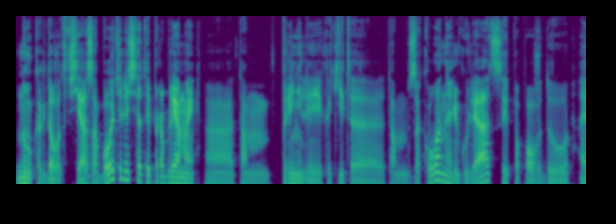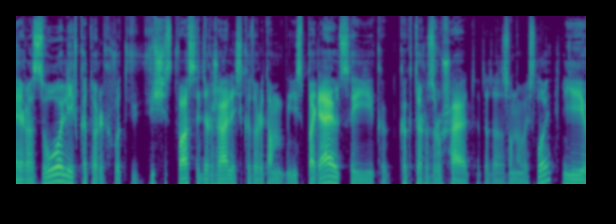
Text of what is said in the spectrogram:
ну, когда вот все озаботились этой проблемой, э, там приняли какие-то там законы, регуляции по поводу аэрозолей, в которых вот вещества содержались, которые там испаряются и как-то разрушают этот озоновый слой, и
